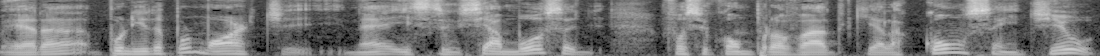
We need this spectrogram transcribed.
era punida por morte, né? E se, se a moça fosse comprovado que ela consentiu,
